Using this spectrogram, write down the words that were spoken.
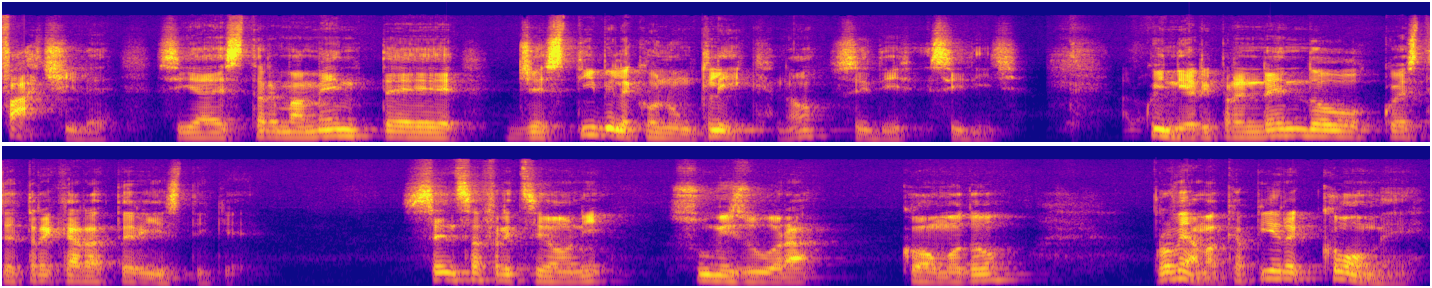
facile, sia estremamente gestibile con un clic, no? si, di, si dice. Quindi riprendendo queste tre caratteristiche, senza frizioni, su misura, comodo, proviamo a capire come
